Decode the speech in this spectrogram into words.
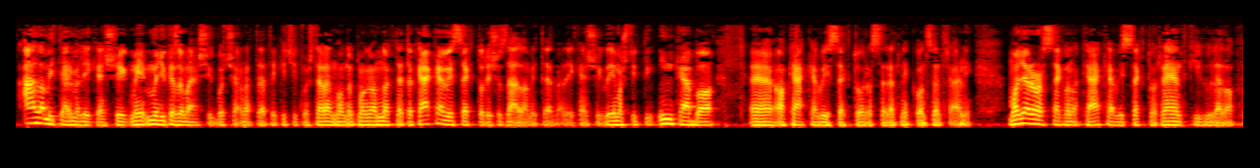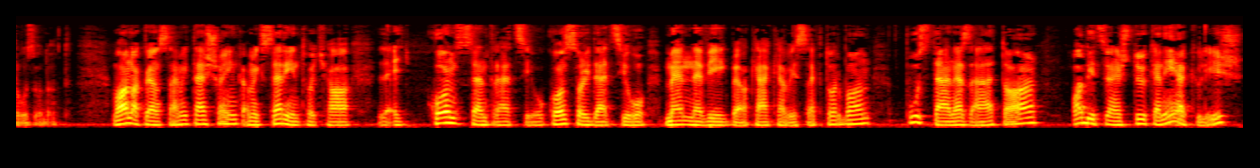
Állami termelékenység, mondjuk ez a másik, bocsánat, tehát egy kicsit most ellentmondok magamnak, tehát a KKV szektor és az állami termelékenység. De én most itt inkább a, a KKV szektorra szeretnék koncentrálni. Magyarországon a KKV szektor rendkívül elaprózódott. Vannak olyan számításaink, amik szerint, hogyha egy koncentráció, konszolidáció menne végbe a KKV szektorban, pusztán ezáltal addicionális tőke nélkül is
